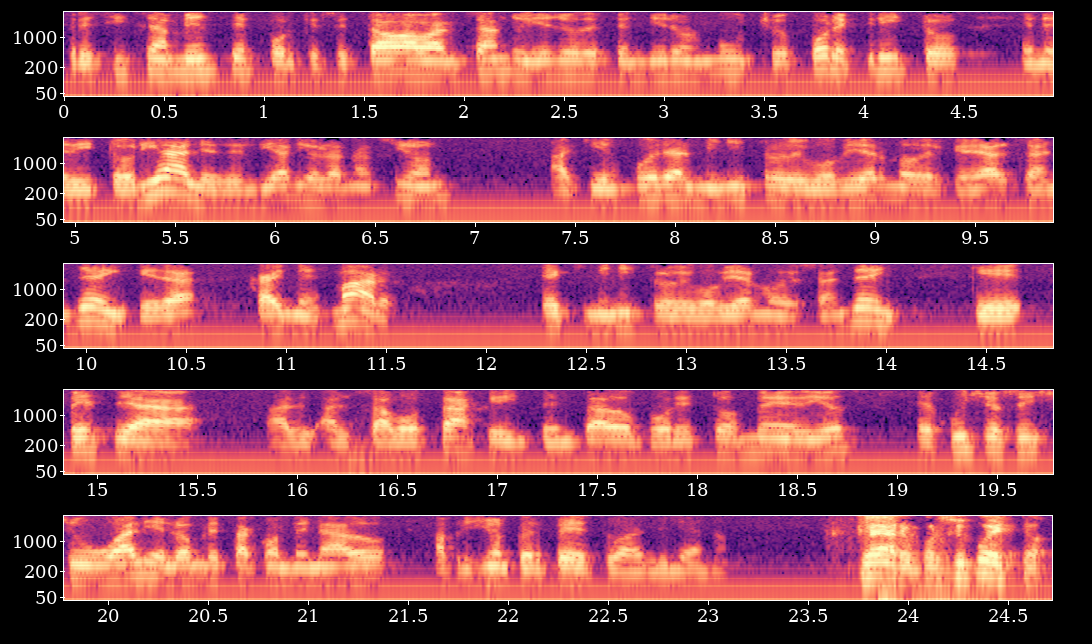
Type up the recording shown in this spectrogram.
precisamente porque se estaba avanzando y ellos defendieron mucho, por escrito en editoriales del diario La Nación, a quien fuera el ministro de gobierno del general Sanjay, que era Jaime Smart, ex ministro de gobierno de Sanjay, que pese a, al, al sabotaje intentado por estos medios, el juicio se hizo igual y el hombre está condenado a prisión perpetua, Emiliano. Claro, por supuesto.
